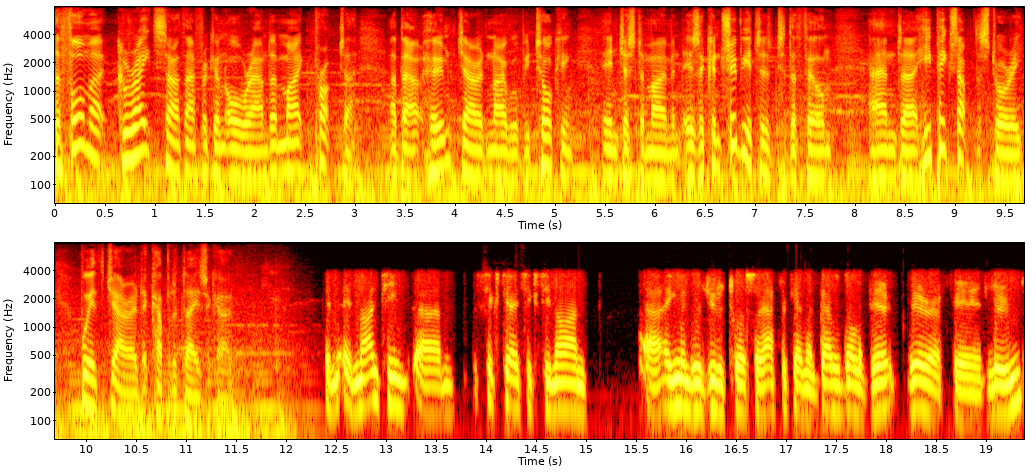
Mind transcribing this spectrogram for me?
The former great South African all-rounder Mike Procter, about whom Jarrod and I will be talking in just a moment, is a contributor to the film, and uh, he picks up the story with Jarrod a couple of days ago. In, in 1968-69, um, uh, England were due to tour South Africa, and the Basil D'Oliveira affair loomed.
